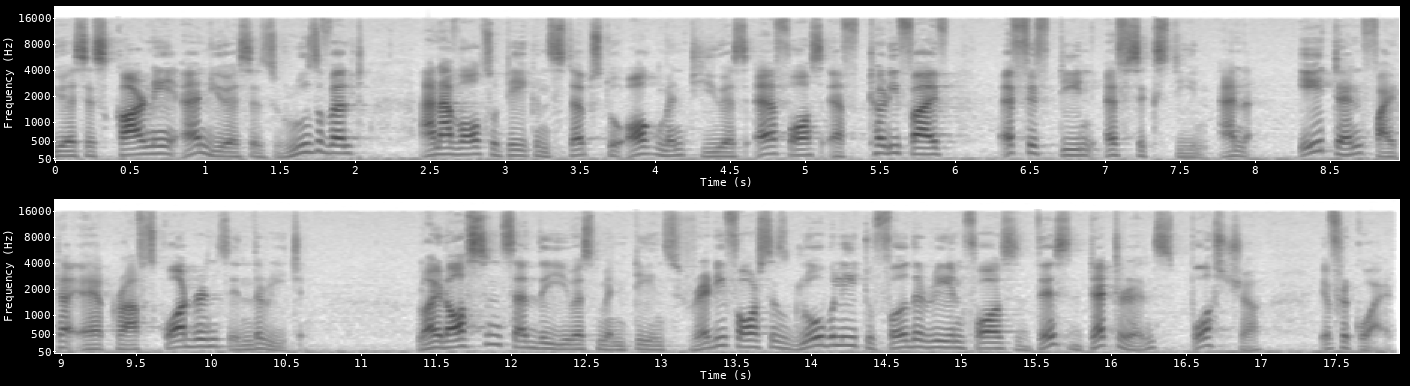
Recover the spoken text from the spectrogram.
USS Carney, and USS Roosevelt, and have also taken steps to augment US Air Force F 35, F 15, F 16, and A 10 fighter aircraft squadrons in the region. Lloyd Austin said the US maintains ready forces globally to further reinforce this deterrence posture if required.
